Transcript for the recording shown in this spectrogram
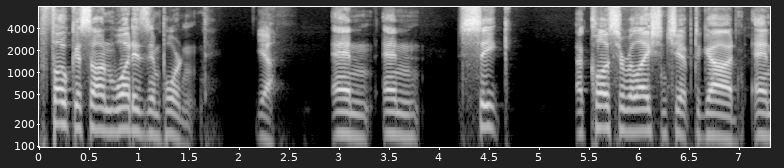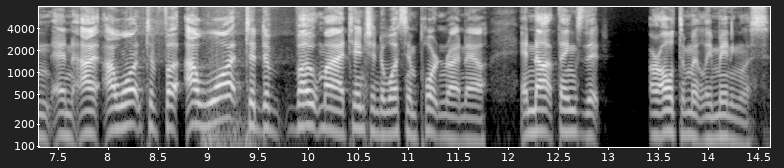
focus on what is important Yeah. and and seek a closer relationship to God and and I, I want to fo- I want to devote my attention to what's important right now and not things that are ultimately meaningless.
